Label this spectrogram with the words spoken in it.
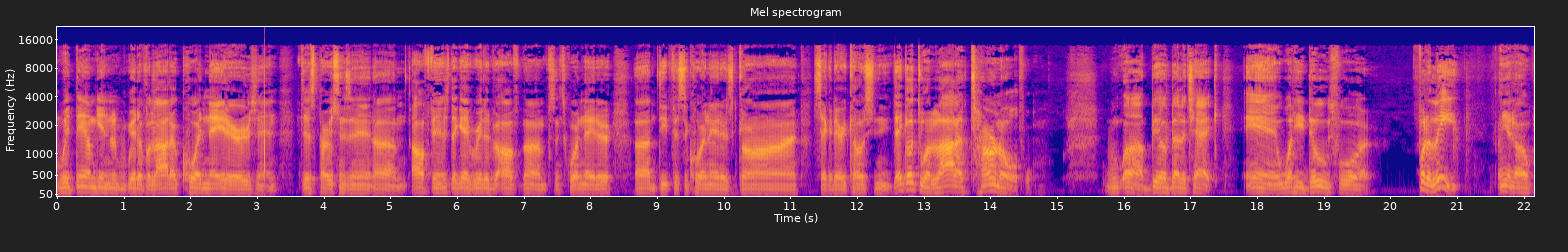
with them getting rid of a lot of coordinators and this person's in um, offense. They get rid of the offense um, coordinator, uh, defensive coordinator's gone, secondary coach. They go through a lot of turnover. Uh, Bill Belichick and what he does for for the league. You know,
